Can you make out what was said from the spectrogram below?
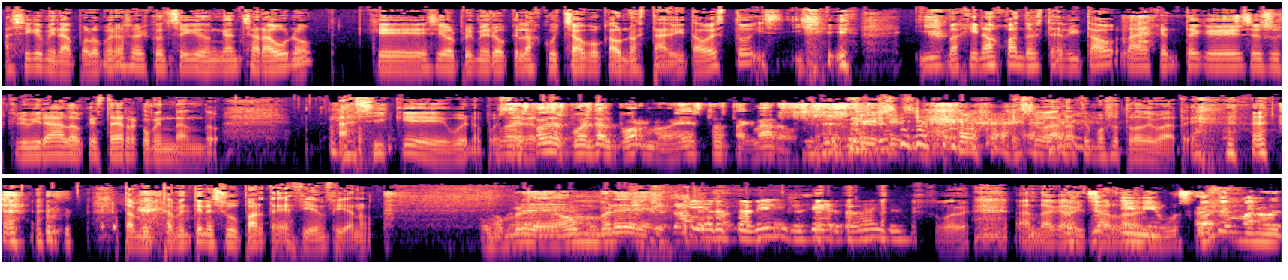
Así que mira, por lo menos habéis conseguido enganchar a uno, que he sido el primero que lo ha escuchado porque aún no está editado esto. Y, y- y imaginaos cuando esté editado la de gente que se suscribirá a lo que estáis recomendando. Así que, bueno, pues Bueno, esto después del porno, ¿eh? esto está claro. eso ahora hacemos otro debate. también, también tiene su parte de ciencia, ¿no? Hombre, hombre. Ciertamente, ciertamente. Joder, anda, Charda, Giannini, buscad en Manuel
